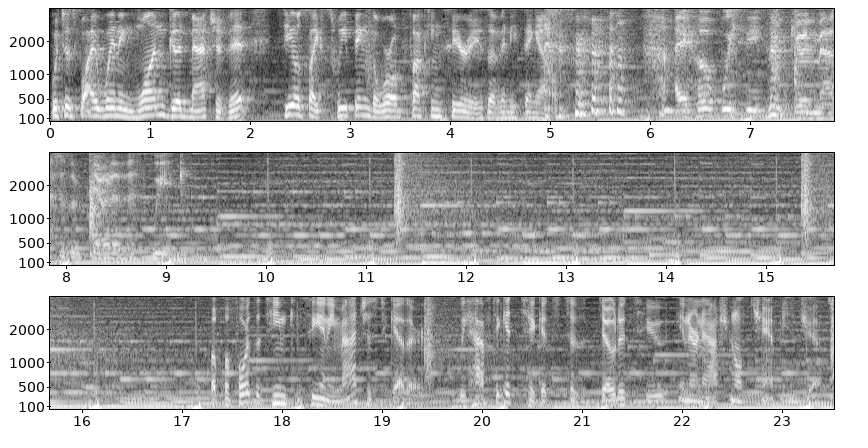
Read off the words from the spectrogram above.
which is why winning one good match of it feels like sweeping the world fucking series of anything else. I hope we see some good matches of Dota this week. But before the team can see any matches together, we have to get tickets to the Dota 2 International Championships.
